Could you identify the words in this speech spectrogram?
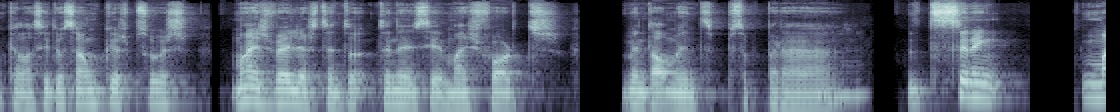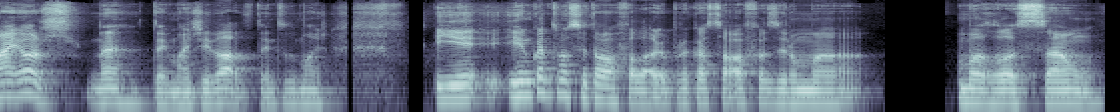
aquela situação que as pessoas mais velhas tentam, tendem a ser mais fortes mentalmente para uhum. serem maiores, né? Têm mais idade, têm tudo mais. E, e enquanto você estava a falar, eu por acaso estava a fazer uma, uma relação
